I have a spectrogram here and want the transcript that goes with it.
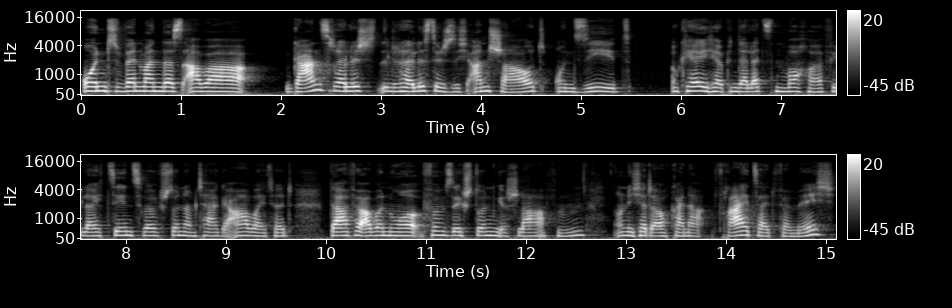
Und wenn man das aber ganz realistisch sich anschaut und sieht, okay, ich habe in der letzten Woche vielleicht 10, 12 Stunden am Tag gearbeitet, dafür aber nur 5, 6 Stunden geschlafen und ich hatte auch keine Freizeit für mich,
